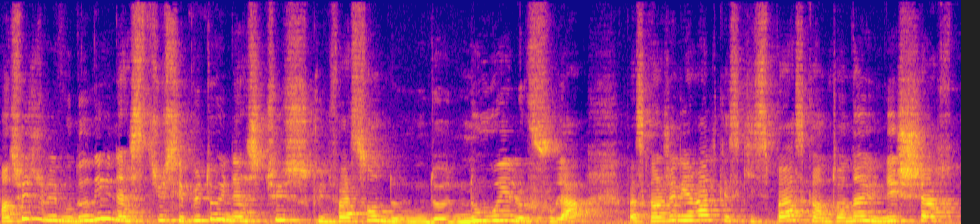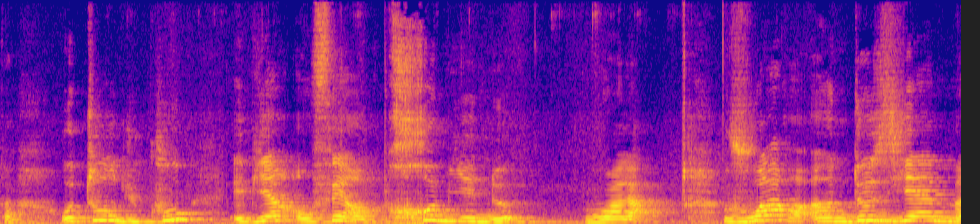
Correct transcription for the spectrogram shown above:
Ensuite, je vais vous donner une astuce, c'est plutôt une astuce qu'une façon de, nouer le foulard, parce qu'en général, qu'est-ce qui se passe quand on a une écharpe autour du cou? Eh bien, on fait un premier nœud, voilà, voire un deuxième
